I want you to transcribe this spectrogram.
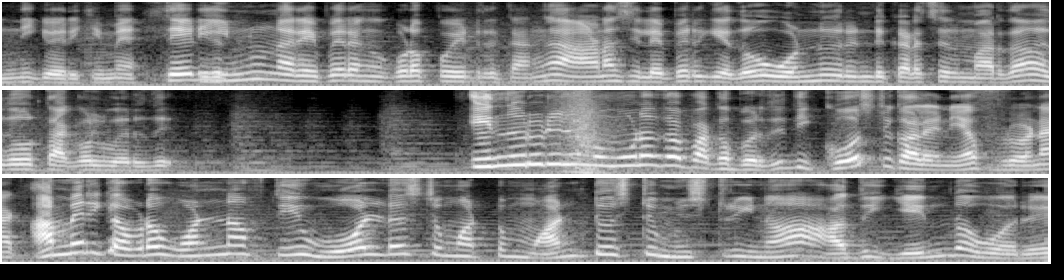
இன்னைக்கு வரைக்குமே தேடி இன்னும் நிறைய பேர் அங்கே கூட போயிட்டு இருக்காங்க. ஆனால் சில பேருக்கு ஏதோ ஒன்று ரெண்டு கிடைச்சது மாதிரி தான் ஏதோ ஒரு தகவல் வருது. இந்த வீடியோ நம்ம மூணாவதாக பார்க்க போகிறது the ghost colony of Roanoke அமெரிக்காவோட ஒன் ஆஃப் தி ஓல்டஸ்ட் மற்றும் அன்டஸ்ட் மிஸ்ட்ரினா அது எந்த ஒரு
